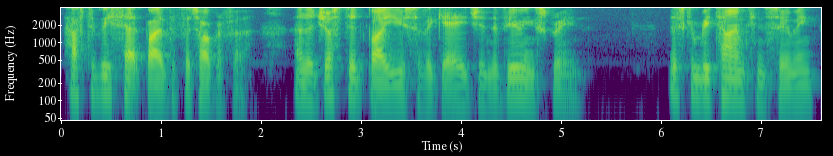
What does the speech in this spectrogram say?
have to be set by the photographer and adjusted by use of a gauge in the viewing screen. This can be time consuming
